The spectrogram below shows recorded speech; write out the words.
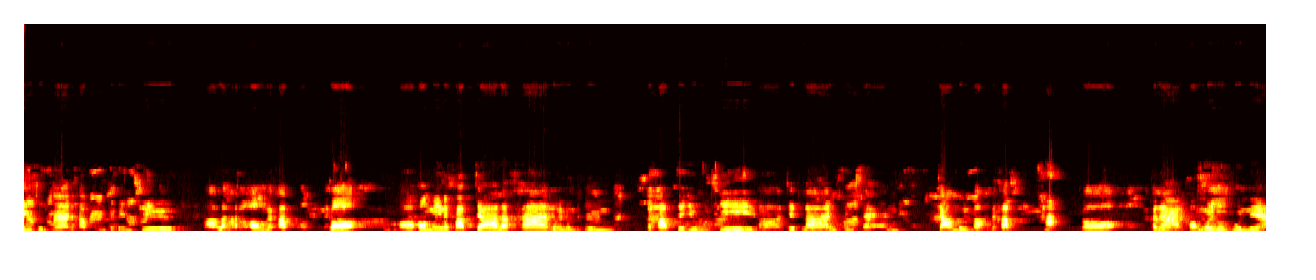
50405 นะครับอันนี้จะเป็นชื่ออ่ารหัสห้องนะครับ ก็อ่าห้องนี้นะครับจะราคาหน่วยลงทุนนะครับ จะอยู่ที่7ล้าน4แสน9หมื่นบาทนะครับค่ะก็ขนาดของหน่วยลงทุนเนี่ย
